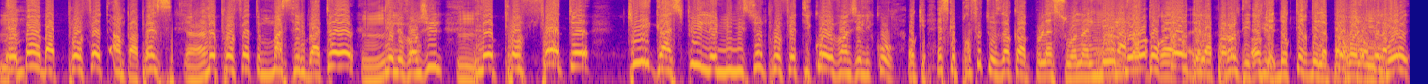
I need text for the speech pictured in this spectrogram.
Epai ya baprophète en papesse Ah. le prophète masturbateur de l'évangile le prophète qui gaspille les munitions prophético-évangélico. Ok. Est-ce que prophète Ozaka place ou on a euh, docteur de la parole de Dieu. Ok, docteur de la parole de Dieu.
